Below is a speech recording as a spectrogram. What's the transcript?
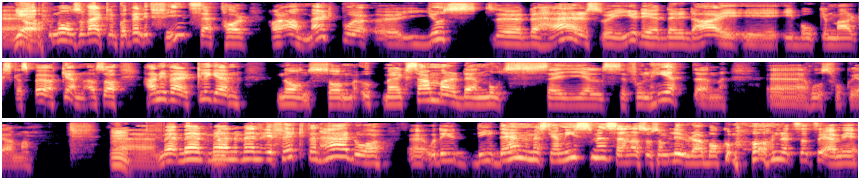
Eh, ja. Någon som verkligen på ett väldigt fint sätt har, har anmärkt på eh, just eh, det här så är ju det Derrida i, i boken Marxiska spöken. Alltså han är verkligen någon som uppmärksammar den motsägelsefullheten eh, hos Fukuyama. Mm. Eh, men, men, men, men, effekten här då, eh, och det är, ju, det är ju den messianismen sen alltså som lurar bakom hörnet så att säga med,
